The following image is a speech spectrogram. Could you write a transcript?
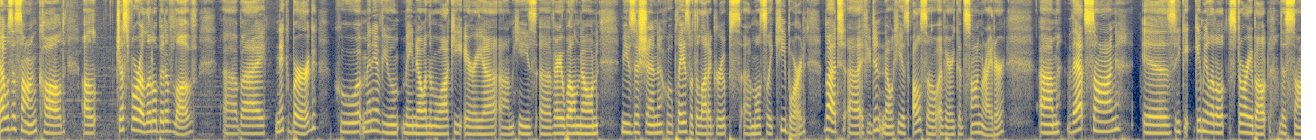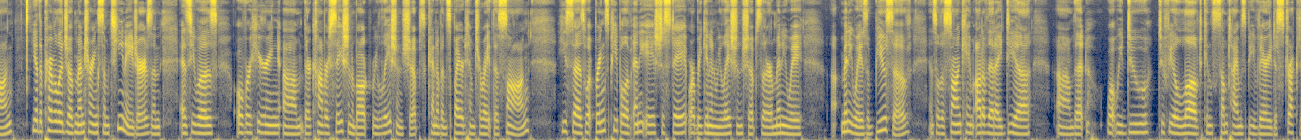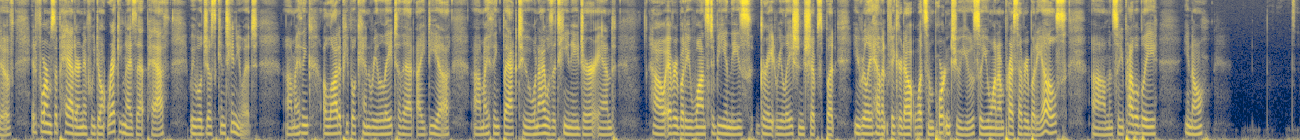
That was a song called Just for a Little Bit of Love uh, by Nick Berg, who many of you may know in the Milwaukee area. Um, he's a very well known musician who plays with a lot of groups, uh, mostly keyboard. But uh, if you didn't know, he is also a very good songwriter. Um, that song is, he gave me a little story about this song he had the privilege of mentoring some teenagers, and as he was overhearing um, their conversation about relationships, kind of inspired him to write this song. He says, What brings people of any age to stay or begin in relationships that are many way uh, many ways abusive. And so the song came out of that idea um, that what we do to feel loved can sometimes be very destructive. It forms a pattern. If we don't recognize that path, we will just continue it. Um, I think a lot of people can relate to that idea. Um, I think back to when I was a teenager and how everybody wants to be in these great relationships, but you really haven't figured out what's important to you, so you want to impress everybody else. Um, and so you probably, you know,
